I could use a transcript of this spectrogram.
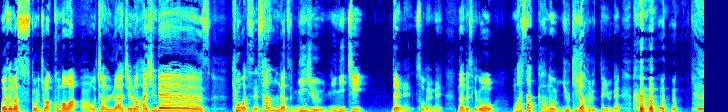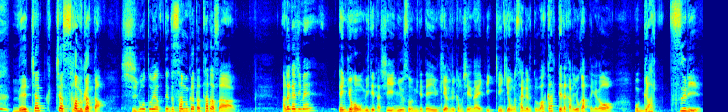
おはようございます。こんにちは。こんばんは。あおちゃんラジオの配信でーす。今日はですね、3月22日だよね。そうだよね。なんですけど、まさかの雪が降るっていうね。めちゃくちゃ寒かった。仕事やってて寒かった。たださ、あらかじめ天気予報も見てたし、ニュースも見てて雪が降るかもしれない。一気に気温が下がると分かってたからよかったけど、もうがっつり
